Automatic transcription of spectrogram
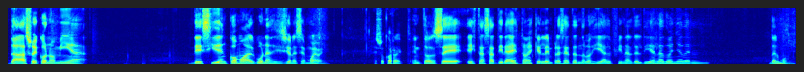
dada su economía, deciden cómo algunas decisiones se mueven. Eso es correcto. Entonces, esta sátira es, ¿no? Es que la empresa de tecnología al final del día es la dueña del, del mundo.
